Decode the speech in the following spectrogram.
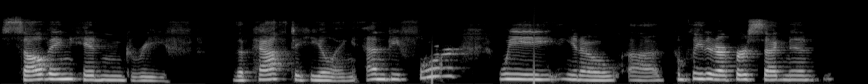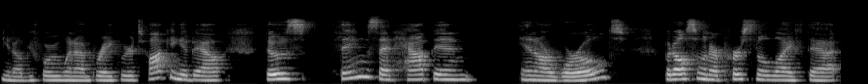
solving hidden grief, the path to healing. And before we, you know, uh, completed our first segment, you know, before we went on break, we were talking about those things that happen in our world, but also in our personal life that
